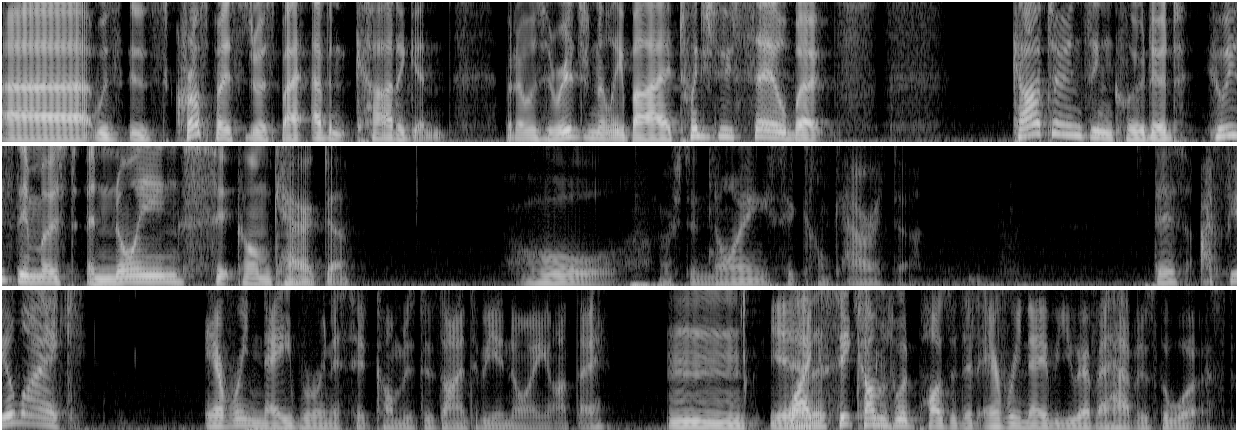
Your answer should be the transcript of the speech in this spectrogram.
uh was is cross posted to us by Avant Cardigan, but it was originally by Twenty Two Sailboats. Cartoons included. Who is the most annoying sitcom character? Oh, most annoying sitcom character. There's, I feel like every neighbor in a sitcom is designed to be annoying, aren't they? Mm, yeah, like sitcoms would posit that every neighbor you ever have is the worst.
